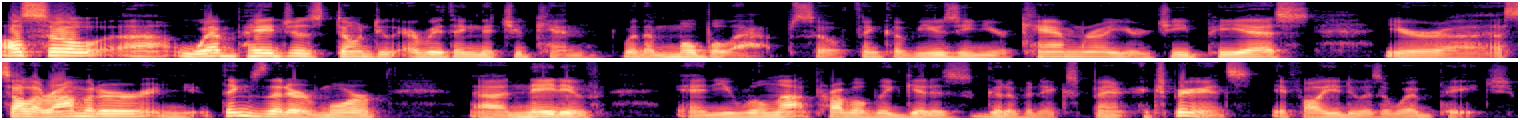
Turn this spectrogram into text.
Also, uh, web pages don't do everything that you can with a mobile app. So think of using your camera, your GPS, your uh, accelerometer, and things that are more uh, native and you will not probably get as good of an experience if all you do is a web page.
